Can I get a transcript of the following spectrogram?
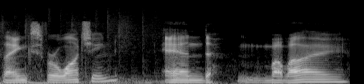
thanks for watching, and bye bye.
